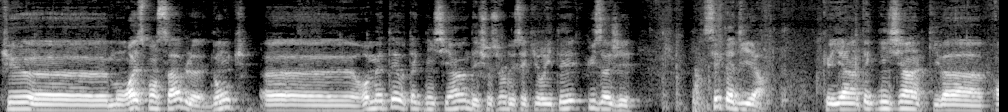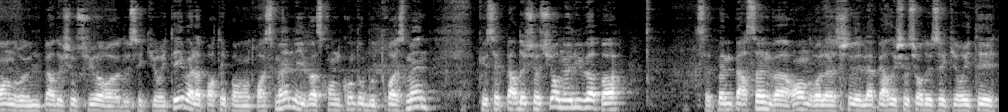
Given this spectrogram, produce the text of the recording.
que euh, mon responsable donc euh, remettait au technicien des chaussures de sécurité usagées. C'est-à-dire qu'il y a un technicien qui va prendre une paire de chaussures de sécurité, il va la porter pendant trois semaines et il va se rendre compte au bout de trois semaines que cette paire de chaussures ne lui va pas. Cette même personne va rendre la, la paire de chaussures de sécurité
